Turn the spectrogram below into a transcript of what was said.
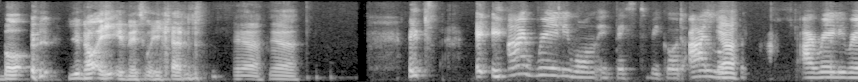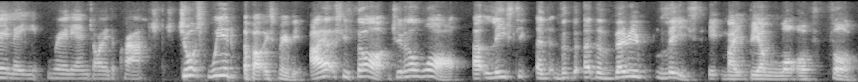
but you're not eating this weekend. Yeah, yeah. It's it, it, I really wanted this to be good. I love Yeah. the crash. I really, really, really enjoy the crash. Do you know what's weird about this movie? I actually thought, do you know what? At least, it, at, the, at the very least, it might be a lot of fun.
